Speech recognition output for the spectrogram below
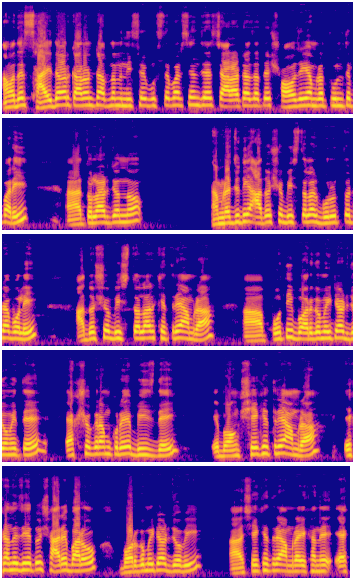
আমাদের ছাই দেওয়ার কারণটা আপনারা নিশ্চয়ই বুঝতে পারছেন যে চারাটা যাতে সহজেই আমরা তুলতে পারি তোলার জন্য আমরা যদি আদর্শ বীজতলার গুরুত্বটা বলি, আদর্শ বীজতলার ক্ষেত্রে আমরা প্রতি বর্গমিটার জমিতে একশো গ্রাম করে বীজ দেই এবং সেক্ষেত্রে আমরা এখানে যেহেতু সাড়ে বারো বর্গমিটার জমি সেক্ষেত্রে আমরা এখানে এক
